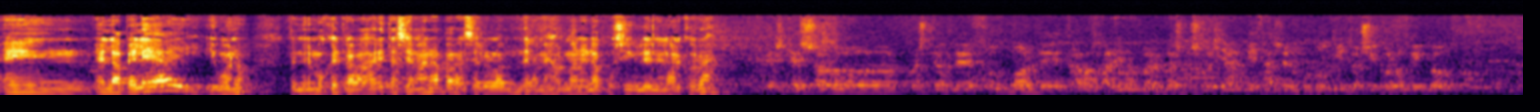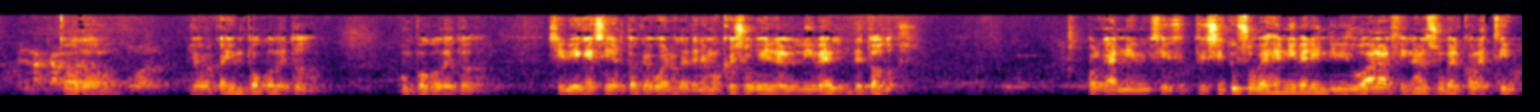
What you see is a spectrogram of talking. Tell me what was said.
en, la pelea y, bueno, tendremos que trabajar esta semana para hacerlo de la mejor manera posible en el Alcorá. ¿Crees que es solo cuestión de fútbol, de trabajar y mejor cosas o ya empieza a ser un puntito psicológico en la cabeza de un jugador? Yo creo que hay un poco de todo, un poco de todo. Si bien es cierto que bueno que tenemos que subir el nivel de todos porque si, tú subes el nivel individual, al final sube el colectivo.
